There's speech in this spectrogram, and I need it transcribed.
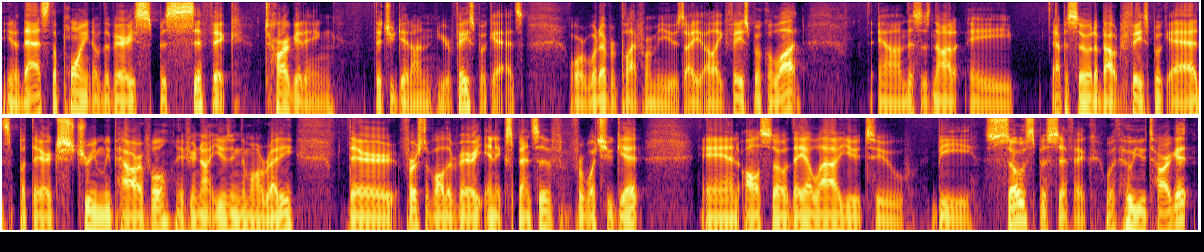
you know, that's the point of the very specific targeting that you did on your Facebook ads or whatever platform you use. I, I like Facebook a lot. Um, this is not a episode about Facebook ads, but they're extremely powerful if you're not using them already. They're first of all, they're very inexpensive for what you get, and also they allow you to be so specific with who you target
